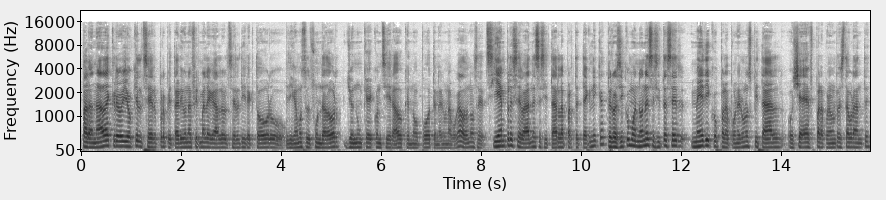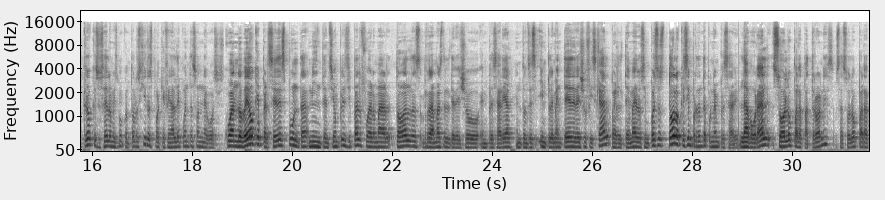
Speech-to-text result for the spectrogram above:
para nada creo yo que el ser propietario de una firma legal o el ser el director o digamos el fundador, yo nunca he considerado que no puedo tener un abogado, ¿no? O sea, siempre se va a necesitar la parte técnica, pero así como no necesitas ser médico para poner un hospital o chef para poner un restaurante, creo que sucede lo mismo con todos los giros porque al final de cuentas son negocios. Cuando veo que per se despunta, mi intención principal fue armar todas las ramas del derecho empresarial. Entonces implementé derecho fiscal para el tema de los impuestos, todo lo que es importante para un empresario. Laboral solo para patrones, o sea, solo para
